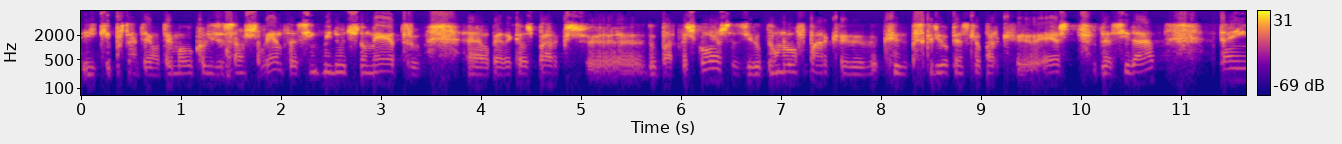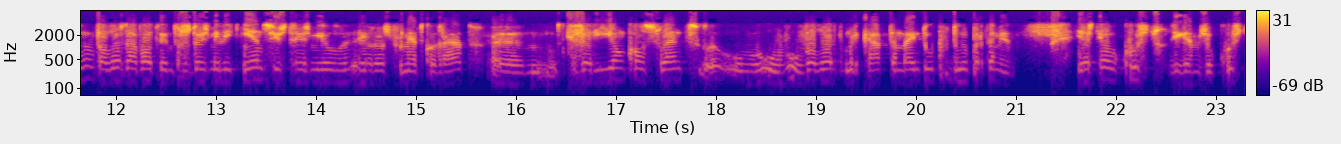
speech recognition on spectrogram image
e que, portanto, é, tem uma localização excelente, a 5 minutos do metro, uh, ao pé daqueles parques uh, do Parque das Conchas e do, um novo parque que, que se criou, penso que é o Parque Este da cidade, tem valores à volta entre os 2.500 e os 3.000 euros por metro quadrado, eh, que variam consoante o, o, o valor de mercado também do, do, apartamento. Este é o custo, digamos, o custo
